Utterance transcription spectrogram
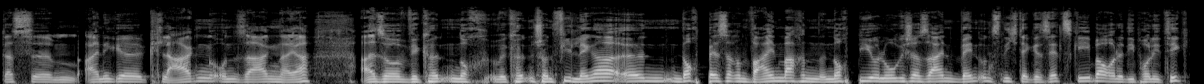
dass ähm, einige klagen und sagen, naja, also wir könnten noch, wir könnten schon viel länger äh, noch besseren Wein machen, noch biologischer sein, wenn uns nicht der Gesetzgeber oder die Politik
